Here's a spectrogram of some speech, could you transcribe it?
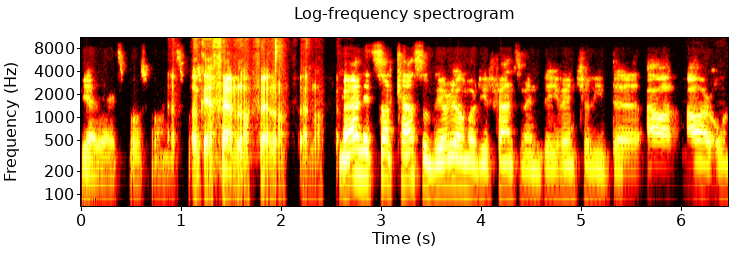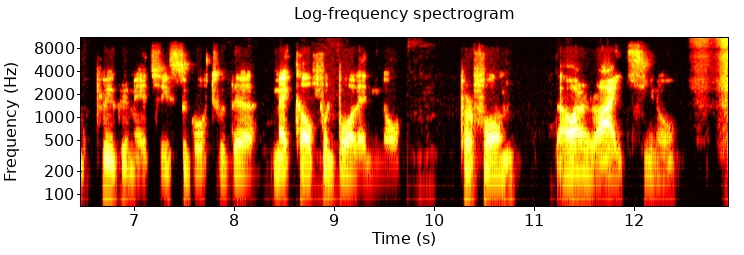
Yeah, yeah, it's postponed. It's Okay, fair enough, fair enough, fair enough. Man, it's not cancelled. The Real Madrid fans, man, they eventually the our our own pilgrimage is to go to the Mecca of football and you know perform our rights, you know,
